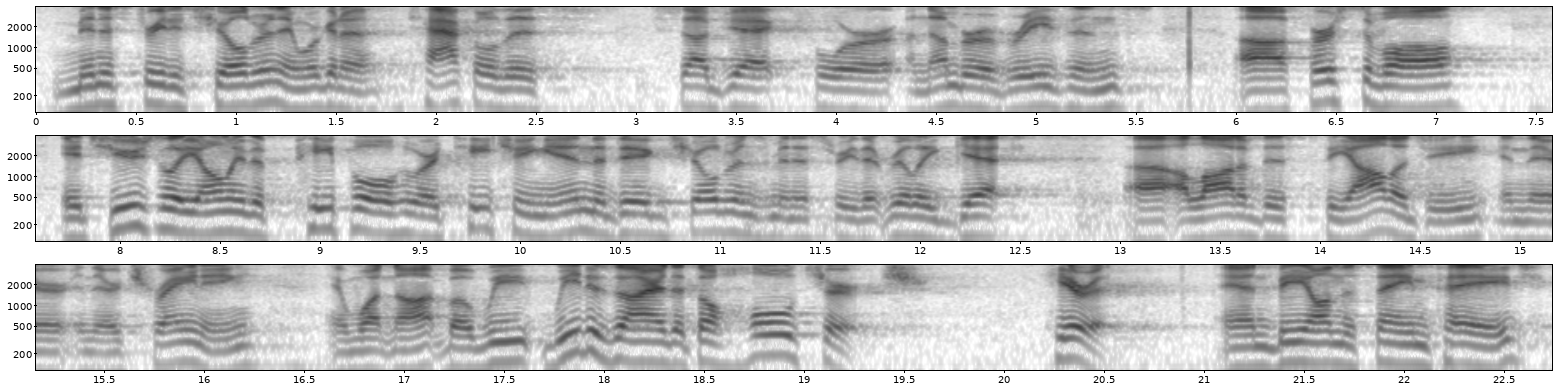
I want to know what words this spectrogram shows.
ministry to children, and we're going to tackle this subject for a number of reasons. Uh, first of all, it's usually only the people who are teaching in the Dig Children's Ministry that really get uh, a lot of this theology in their, in their training and whatnot, but we, we desire that the whole church hear it and be on the same page.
